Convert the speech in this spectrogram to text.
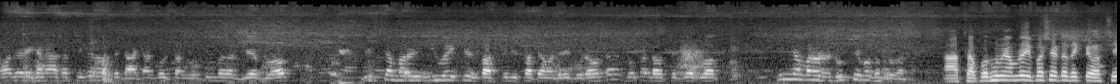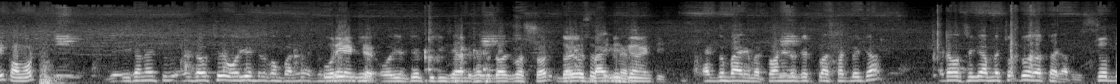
আমাদের এখানে আসার ঠিকানা হচ্ছে ঢাকা গুলশান নতুন বাজার জে ব্লক। বিশ নম্বর ইউএইচএস বাসটির সাথে আমাদের এই গোডাউনটা। দোকানটা হচ্ছে জে ব্লক। তিন নম্বর ওটা ঢুকতে প্রথম দোকানটা আচ্ছা প্রথমে আমরা এই পাশে এটা দেখতে পাচ্ছি কমোড। যে এখানে এটা হচ্ছে Oriental company Oriental। Oriental fitting guarantee থাকবে দশ বছর। দশ বছর ম্যাট। গ্যারান্টি একদম বাইরে ম্যাট টর্নেডো জেট প্লাস থাকবে এটা। এটা হচ্ছে কি আপনার চোদ্দ হাজার টাকা পিস চোদ্দ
